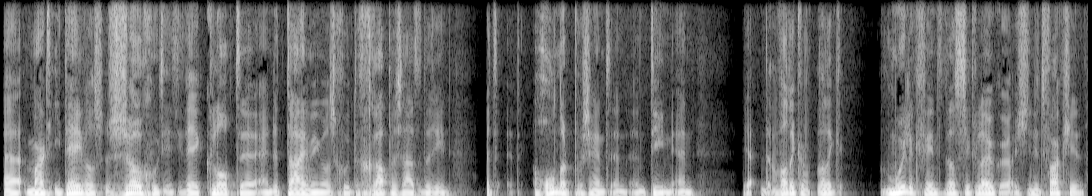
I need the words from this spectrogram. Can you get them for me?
Eh, maar het idee was zo goed. Het idee klopte en de timing was goed. De grappen zaten erin. Het, het 100% een, een 10. En ja, wat, ik er, wat ik moeilijk vind, dat is natuurlijk leuk als je in dit vak zit,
